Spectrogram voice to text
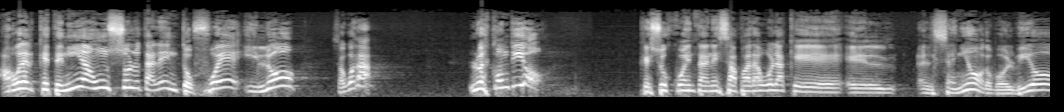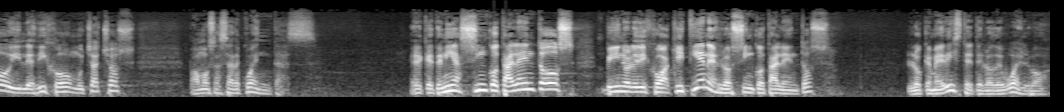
Ahora el que tenía un solo talento fue y lo, ¿se acuerda? Lo escondió. Jesús cuenta en esa parábola que el, el Señor volvió y les dijo, muchachos, vamos a hacer cuentas. El que tenía cinco talentos vino y le dijo, aquí tienes los cinco talentos, lo que me diste te lo devuelvo,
